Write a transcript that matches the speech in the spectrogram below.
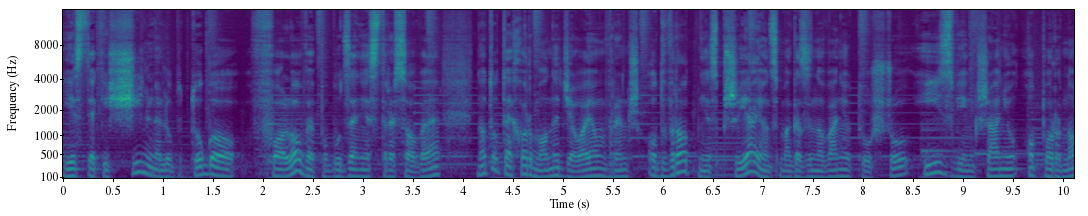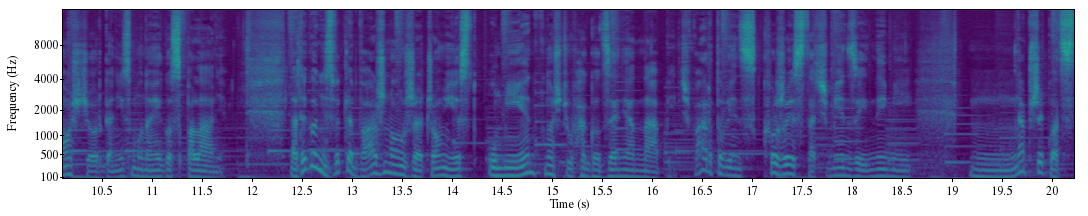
jest jakieś silne lub długofalowe pobudzenie stresowe, no to te hormony działają wręcz odwrotnie, sprzyjając magazynowaniu tłuszczu i zwiększaniu oporności organizmu na jego spalanie. Dlatego niezwykle ważną rzeczą jest umiejętność ułagodzenia napięć. Warto więc korzystać m.in. Mm, na przykład z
